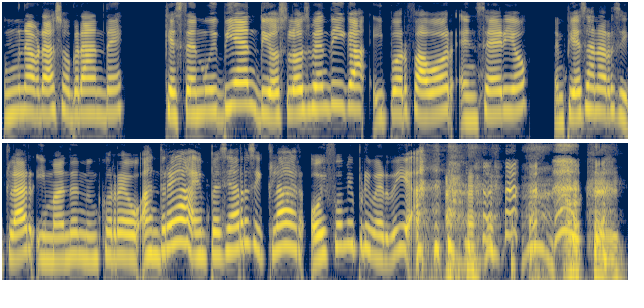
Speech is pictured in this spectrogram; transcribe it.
Un abrazo grande, que estén muy bien, Dios los bendiga y por favor, en serio, empiezan a reciclar y mándenme un correo. Andrea, empecé a reciclar, hoy fue mi primer día. ok.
